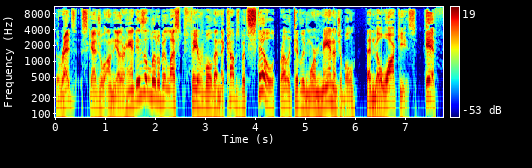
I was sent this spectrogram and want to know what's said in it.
The Reds' schedule, on the other hand, is a little bit less favorable than the Cubs, but still relatively more manageable than Milwaukee's. If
